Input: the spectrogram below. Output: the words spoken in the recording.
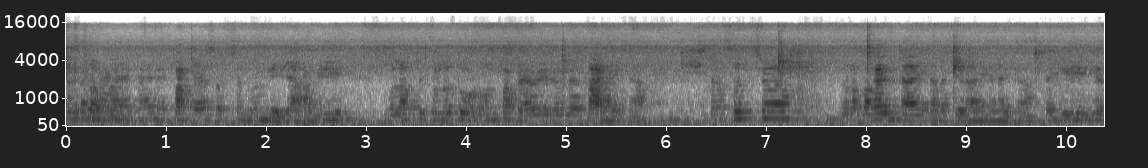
तर सोपं आहे? काय नाही पाकळ्या स्वच्छ धुवून घ्यायच्या. आधी गुलाबची फुलं तोडून पाकळ्या वेगवेगळ्या काढायच्या. तर स्वच्छ जरा बघायचं काय एखादा किडा आहे नाही का की हे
